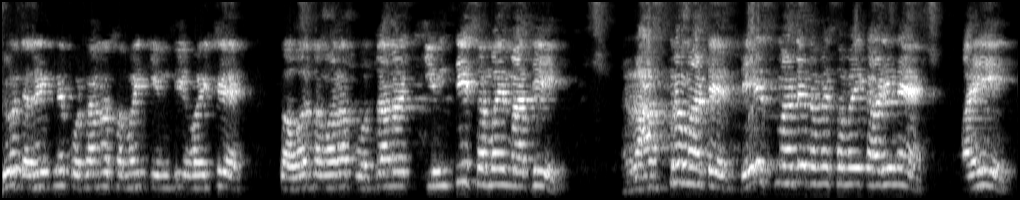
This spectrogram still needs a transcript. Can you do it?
જો દરેકને પોતાનો સમય કિંમતી હોય છે, તો હવે તમારા પોતાના કિંમતી સમયમાંથી રાષ્ટ્ર માટે, દેશ માટે તમે સમય કાઢીને અહીં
